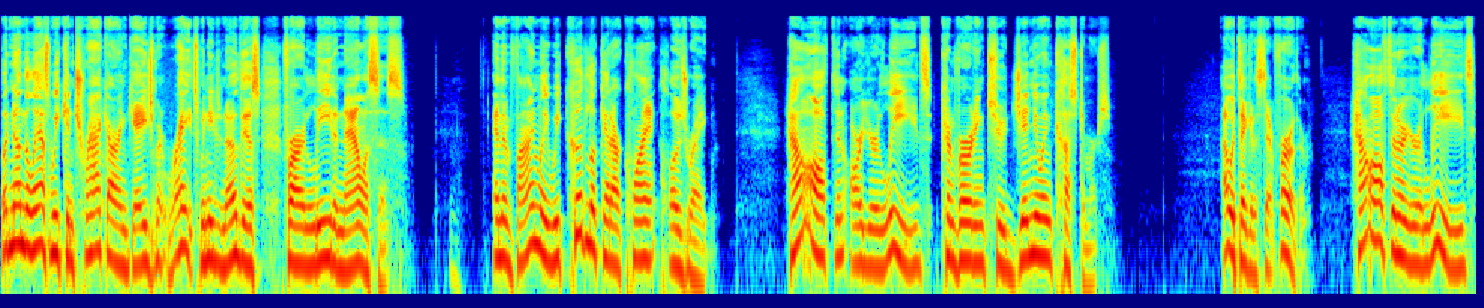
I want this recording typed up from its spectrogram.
But nonetheless, we can track our engagement rates. We need to know this for our lead analysis. And then finally, we could look at our client close rate. How often are your leads converting to genuine customers? I would take it a step further. How often are your leads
